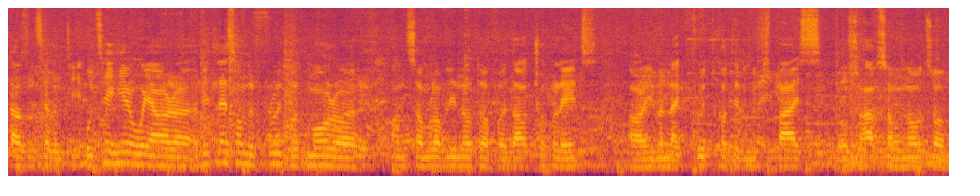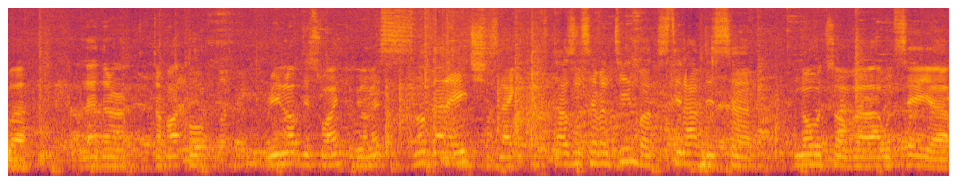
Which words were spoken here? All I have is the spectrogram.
2017. Would say here we are uh, a bit less on the fruit, but more uh, on some lovely note of uh, dark chocolates, or even like fruit coated with spice. We also have some notes of uh, leather, tobacco. Really love this wine, to be honest. It's not that age, it's like 2017, but still have this uh, notes of, uh, I would say, uh,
